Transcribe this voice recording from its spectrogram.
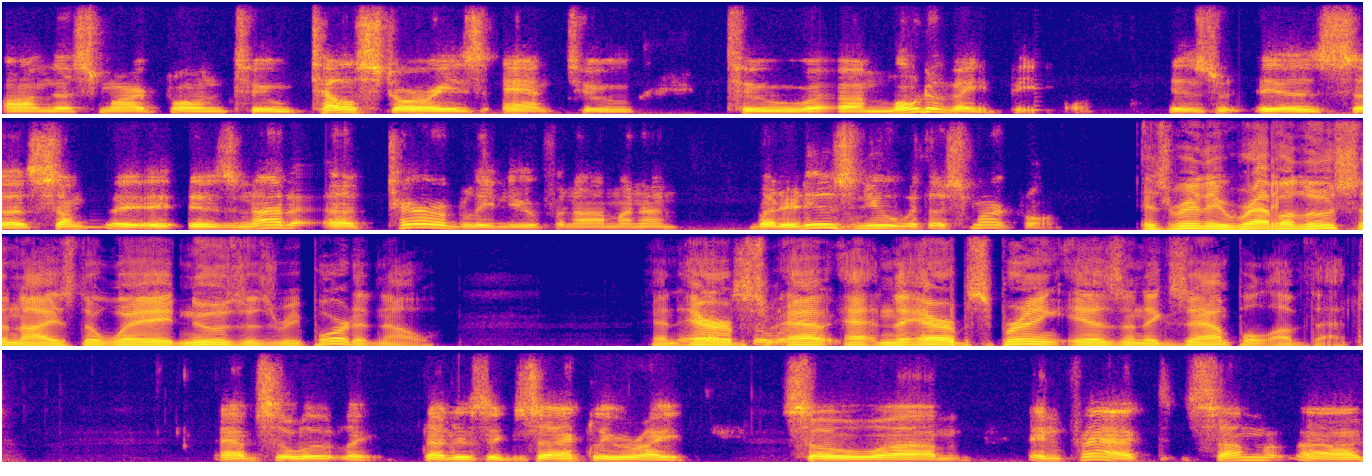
on the smartphone, to tell stories and to to uh, motivate people is is uh, some is not a terribly new phenomenon, but it is new with a smartphone. It's really revolutionized the way news is reported now, and Arab and the Arab Spring is an example of that. Absolutely, that is exactly right. So. Um, in fact, some uh,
